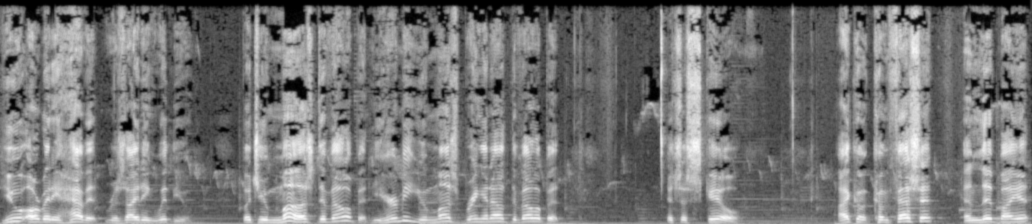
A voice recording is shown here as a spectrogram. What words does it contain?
you already have it residing with you. But you must develop it. You hear me? You must bring it out, develop it. It's a skill. I can confess it and live by it,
